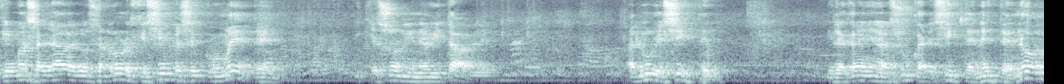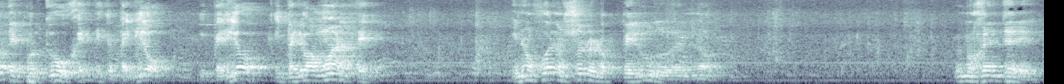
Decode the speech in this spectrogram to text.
Porque más allá de los errores que siempre se cometen y que son inevitables, al existe y la caña de azúcar existe en este norte porque hubo gente que peleó y peleó y peleó a muerte. Y no fueron solo los peludos del norte. Fuimos gente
